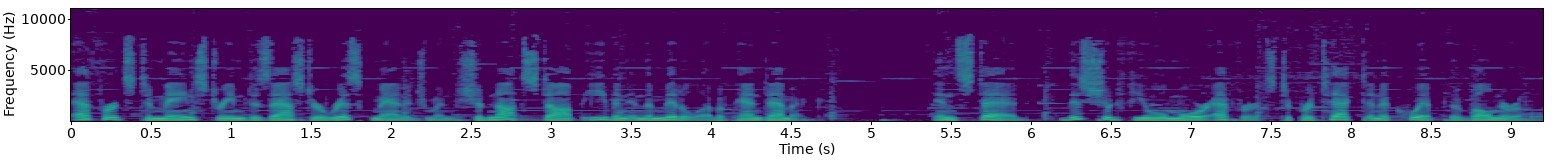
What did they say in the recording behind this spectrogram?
Efforts to mainstream disaster risk management should not stop even in the middle of a pandemic. Instead, this should fuel more efforts to protect and equip the vulnerable.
